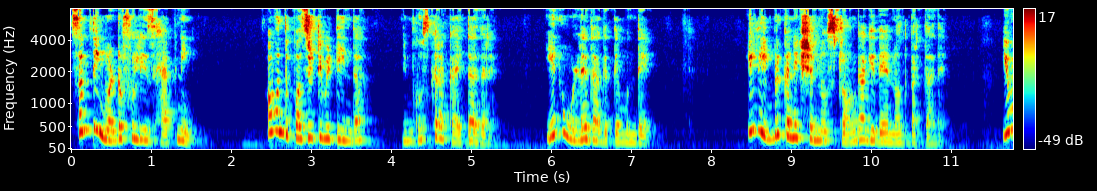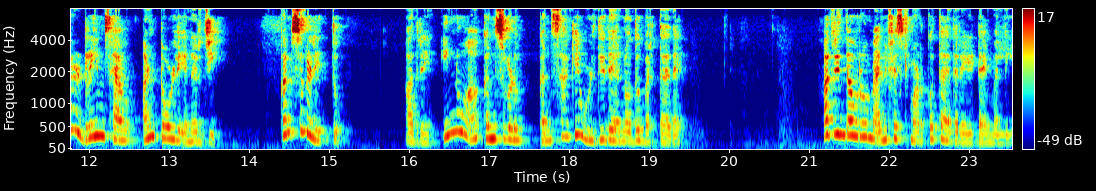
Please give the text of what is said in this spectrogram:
ಸಮಥಿಂಗ್ ವಂಡರ್ಫುಲ್ ಈಸ್ ಹ್ಯಾಪ್ನಿಂಗ್ ಆ ಒಂದು ಪಾಸಿಟಿವಿಟಿಯಿಂದ ನಿಮಗೋಸ್ಕರ ಕಾಯ್ತಾ ಇದ್ದಾರೆ ಏನೋ ಒಳ್ಳೆಯದಾಗುತ್ತೆ ಮುಂದೆ. ಇಲ್ಲಿ ಇಬ್ಬರು ಕನೆಕ್ಷನ್ನು ಸ್ಟ್ರಾಂಗ್ ಆಗಿದೆ ಅನ್ನೋದು ಬರ್ತಾ ಇದೆ. Your dreams have untold energy ಕನಸುಗಳಿತ್ತು. ಆದರೆ ಇನ್ನೂ ಆ ಕನಸುಗಳು ಕನಸಾಗೇ ಉಳಿದಿದೆ ಅನ್ನೋದು ಬರ್ತಾ ಇದೆ. ಅದರಿಂದ ಅವರು ಮ್ಯಾನಿಫೆಸ್ಟ್ ಮಾಡ್ಕೋತಾ ಇದ್ದಾರೆ ಈ ಟೈಮಲ್ಲಿ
